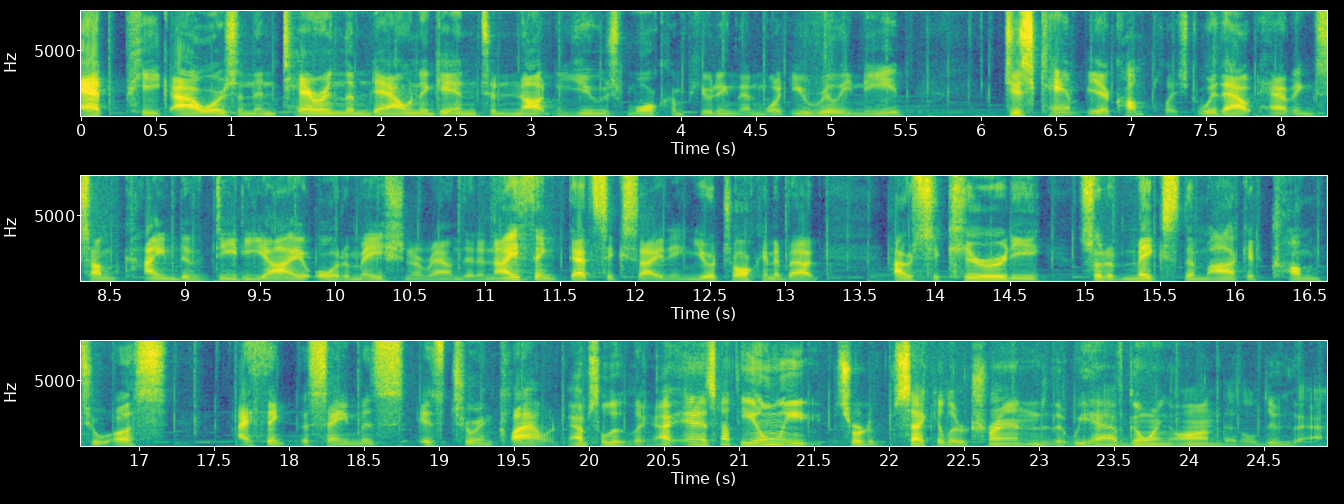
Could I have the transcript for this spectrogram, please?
at peak hours and then tearing them down again to not use more computing than what you really need just can't be accomplished without having some kind of DDI automation around it. And I think that's exciting. You're talking about how security sort of makes the market come to us. I think the same is, is true in cloud. Absolutely. I, and it's not the only sort of secular trend that we have going on that'll do that.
